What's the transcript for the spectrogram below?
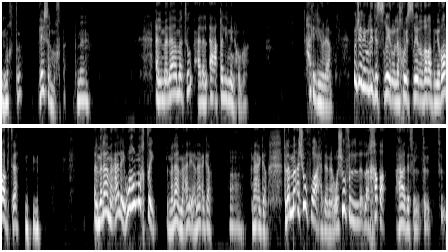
المخطئ؟ ليس المخطئ. ليه؟ الملامة على الأعقل منهما. هذا اللي يلام. وجاني ولدي الصغير ولا أخوي الصغير ضربني ضربته الملامة علي وهو المخطي الملامة علي أنا أعقل آه. أنا أعقل فلما أشوف واحد أنا وأشوف الخطأ هذا في, في, في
